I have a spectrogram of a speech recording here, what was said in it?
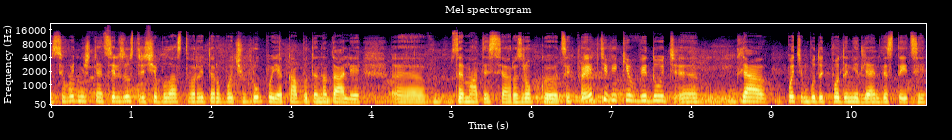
сьогоднішня ціль зустрічі була створити робочу групу, яка буде надалі займатися розробкою цих проєктів, які введуть для потім будуть подані для інвестицій,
